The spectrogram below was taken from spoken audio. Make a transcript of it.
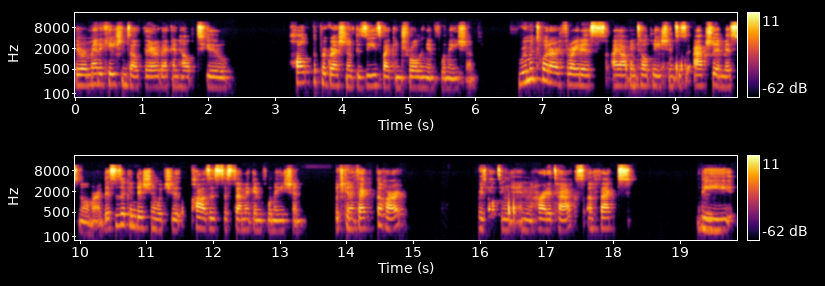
there are medications out there that can help to halt the progression of disease by controlling inflammation. Rheumatoid arthritis, I often tell patients, is actually a misnomer. This is a condition which causes systemic inflammation, which can affect the heart, resulting in heart attacks, affect the mm.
